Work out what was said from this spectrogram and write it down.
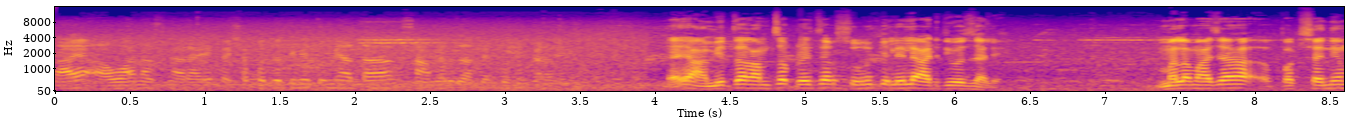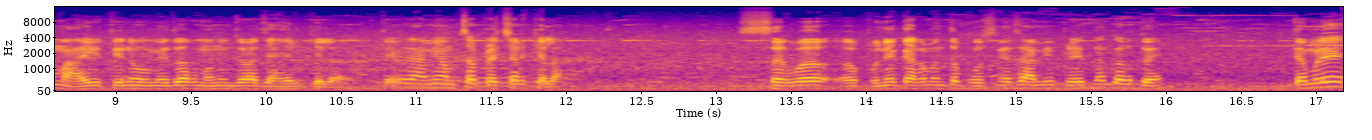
काय आव्हान असणार आहे? कशा पद्धतीने तुम्ही आता सामोरं जाता पुणेकरांना? नाही आम्ही तर आमचा प्रचार सुरू केलेले आठ दिवस झाले. मला माझ्या पक्षाने महायुतीनं उमेदवार म्हणून जेव्हा जाहीर केलं त्यावेळी आम्ही आमचा प्रचार केला. सर्व पुणेकरांपर्यंत पोहोचण्याचा आम्ही प्रयत्न करतो आहे त्यामुळे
